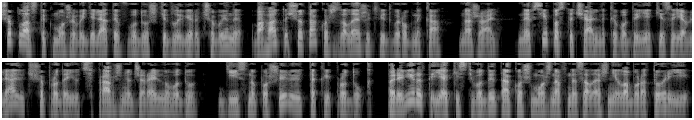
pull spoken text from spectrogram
що пластик може виділяти в воду шкідливі речовини, багато що також залежить від виробника. На жаль, не всі постачальники води, які заявляють, що продають справжню джерельну воду, дійсно поширюють такий продукт. Перевірити якість води також можна в незалежній лабораторії,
